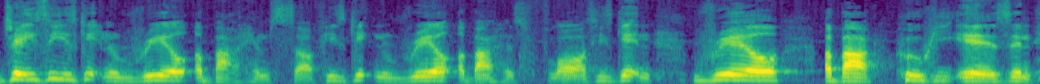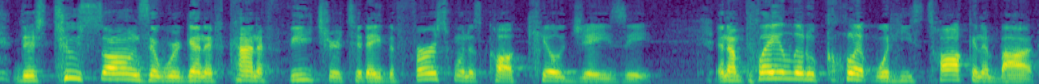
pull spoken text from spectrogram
Jay Z is getting real about himself. He's getting real about his flaws. He's getting real about who he is. And there's two songs that we're going to kind of feature today. The first one is called Kill Jay Z. And I'll play a little clip what he's talking about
